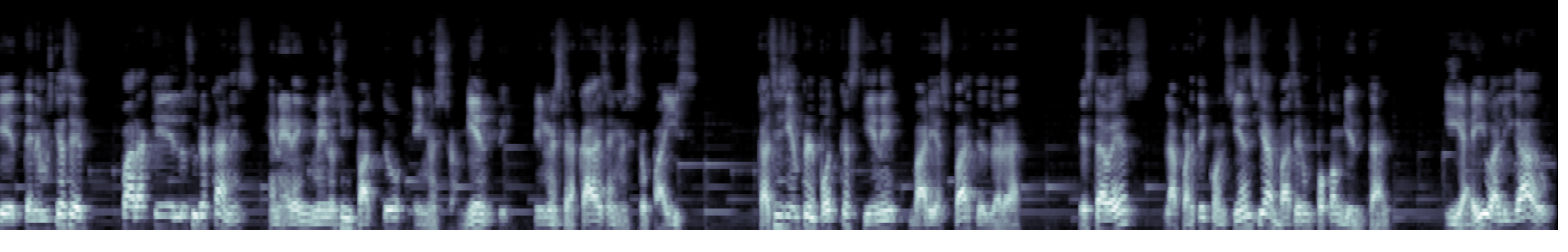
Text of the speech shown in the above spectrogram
que tenemos que hacer para que los huracanes generen menos impacto en nuestro ambiente, en nuestra casa, en nuestro país. Casi siempre el podcast tiene varias partes, ¿verdad? Esta vez la parte de conciencia va a ser un poco ambiental y ahí va ligado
